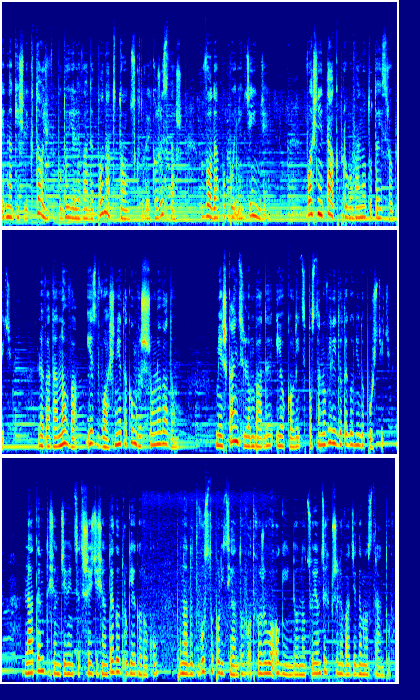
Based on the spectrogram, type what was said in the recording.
Jednak jeśli ktoś wybuduje lewadę ponad tą, z której korzystasz, woda popłynie gdzie indziej. Właśnie tak próbowano tutaj zrobić. Lewada nowa jest właśnie taką wyższą lewadą. Mieszkańcy Lombady i okolic postanowili do tego nie dopuścić. Latem 1962 roku ponad 200 policjantów otworzyło ogień do nocujących przy lewadzie demonstrantów.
